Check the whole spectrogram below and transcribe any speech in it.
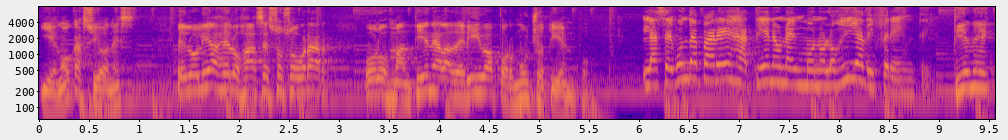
y en ocasiones el oleaje los hace zozobrar o los mantiene a la deriva por mucho tiempo. La segunda pareja tiene una inmunología diferente. Tiene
